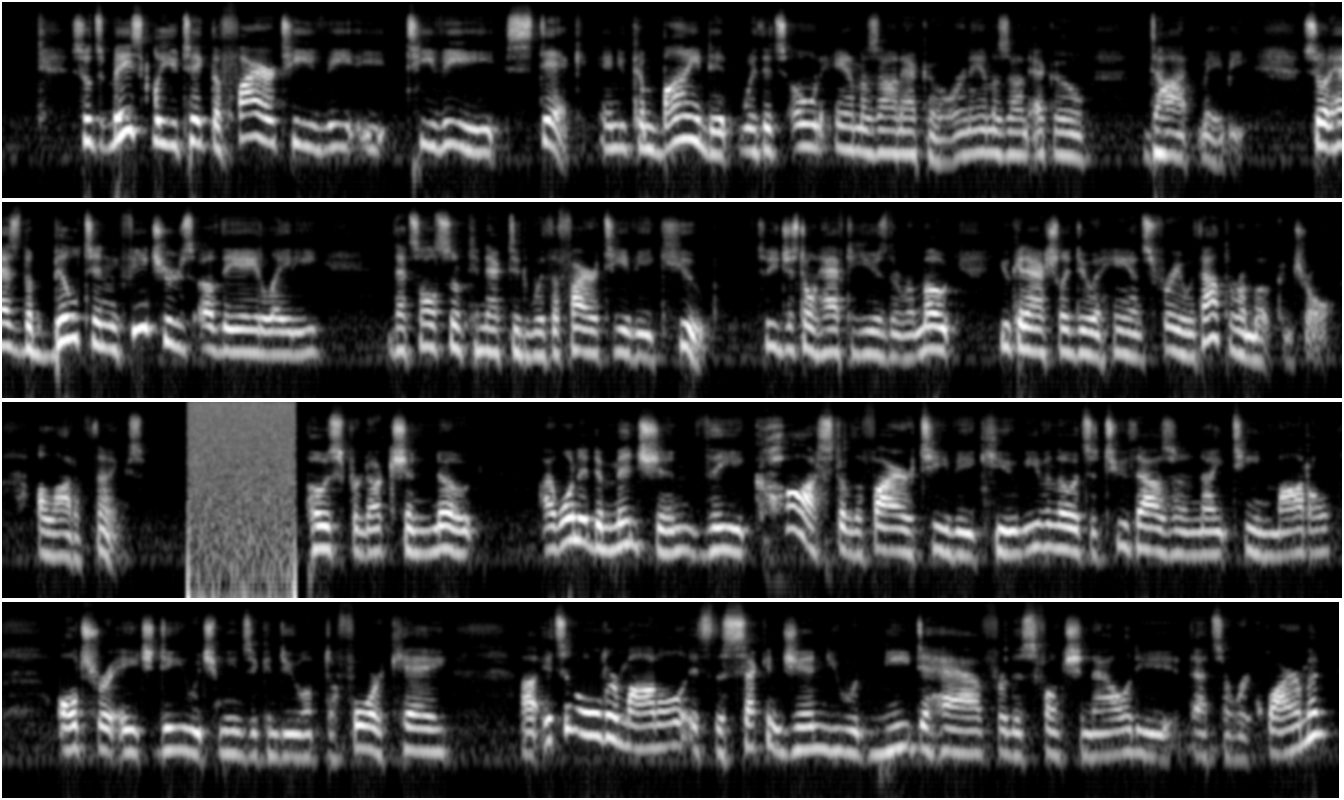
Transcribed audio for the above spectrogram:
So it's basically you take the Fire TV TV stick and you combined it with its own Amazon Echo or an Amazon Echo Dot maybe. So it has the built-in features of the A Lady that's also connected with the Fire TV Cube. So you just don't have to use the remote. You can actually do it hands-free without the remote control. A lot of things. Post-production note I wanted to mention the cost of the Fire TV Cube, even though it's a 2019 model, Ultra HD, which means it can do up to 4K. Uh, it's an older model. It's the second gen you would need to have for this functionality. That's a requirement.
